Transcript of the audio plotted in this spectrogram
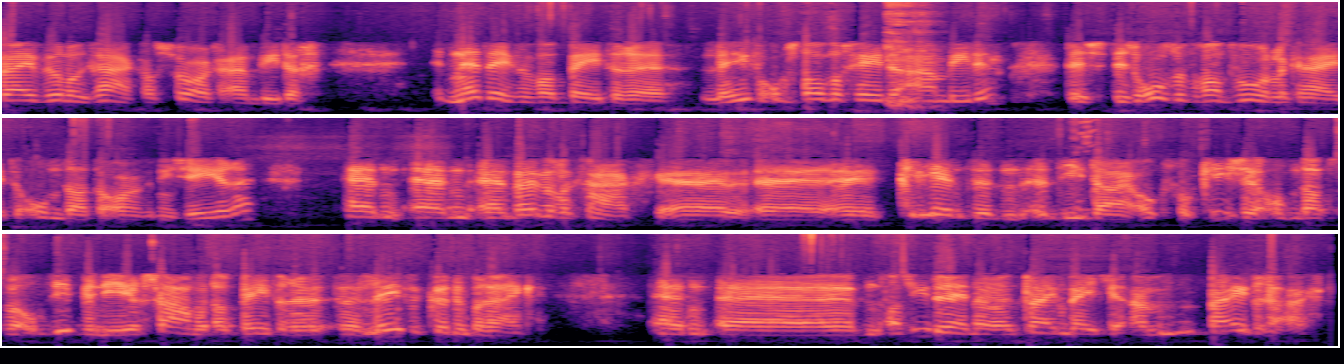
wij willen graag als zorgaanbieder net even wat betere leefomstandigheden aanbieden. Dus het is onze verantwoordelijkheid om dat te organiseren. En, en, en wij willen graag eh, eh, cliënten die daar ook voor kiezen, omdat we op die manier samen dat betere eh, leven kunnen bereiken. En eh, als iedereen er een klein beetje aan bijdraagt,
